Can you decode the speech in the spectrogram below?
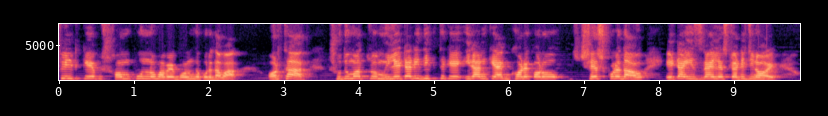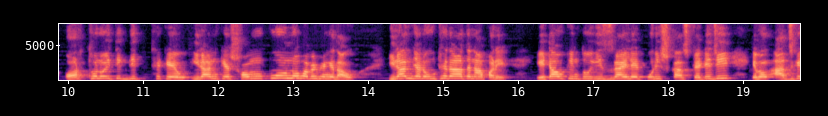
ফিল্ডকে সম্পূর্ণভাবে বন্ধ করে দেওয়া। অর্থাৎ শুধুমাত্র মিলিটারি দিক থেকে ইরানকে এক ঘরে করো, শেষ করে দাও এটা ইসরায়েলের স্ট্র্যাটেজি নয়। অর্থনৈতিক দিক থেকেও ইরানকে সম্পূর্ণভাবে ভেঙে দাও। ইরান যেন উঠে দাঁড়াতে না পারে, এটাও কিন্তু ইসরায়েলের পরিষ্কার স্ট্র্যাটেজি এবং আজকে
